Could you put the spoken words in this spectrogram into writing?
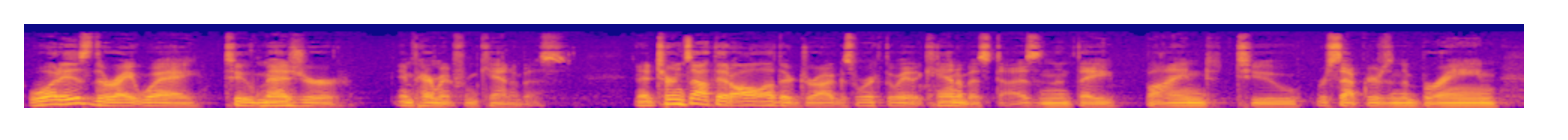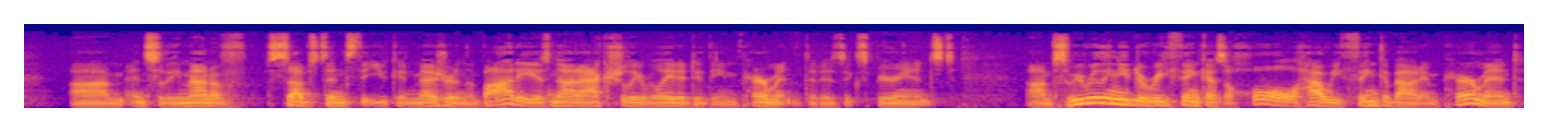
what is the right way to measure impairment from cannabis. And it turns out that all other drugs work the way that cannabis does, and that they bind to receptors in the brain. Um, and so the amount of substance that you can measure in the body is not actually related to the impairment that is experienced. Um, so we really need to rethink as a whole how we think about impairment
